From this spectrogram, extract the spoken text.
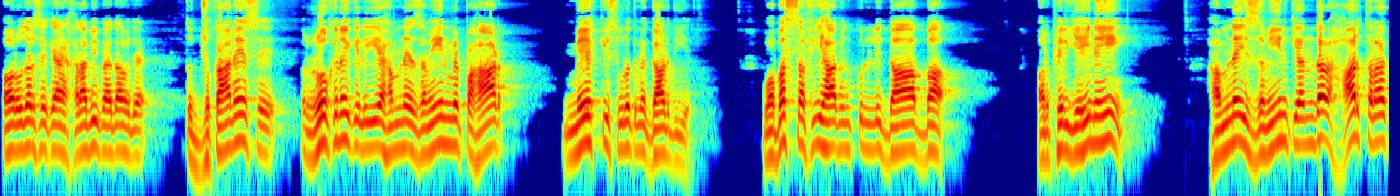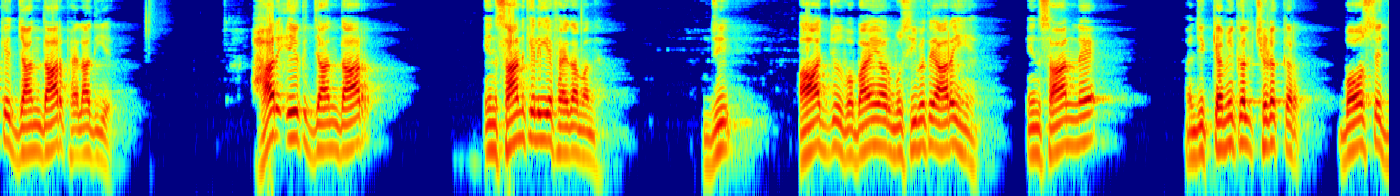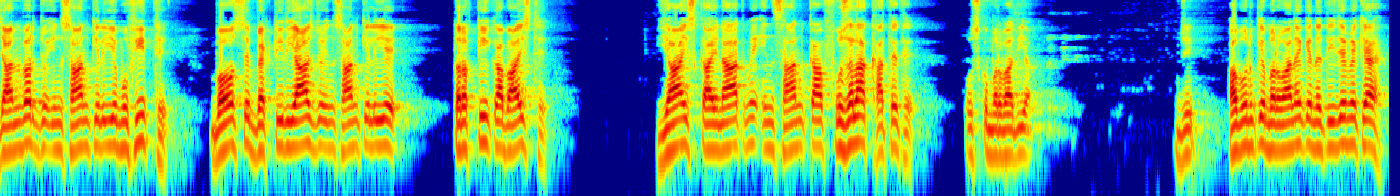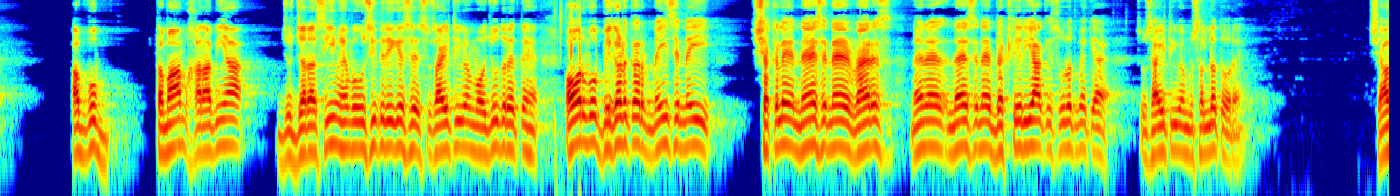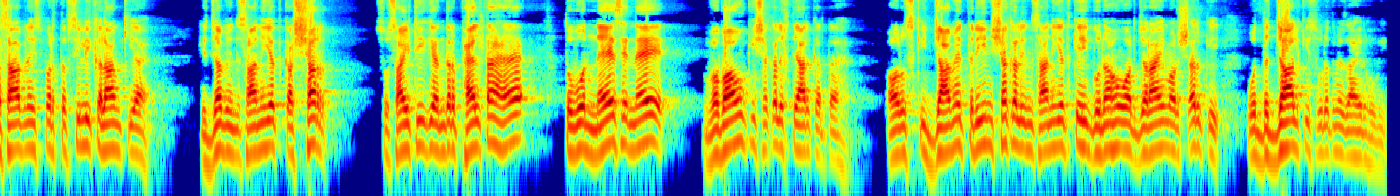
اور ادھر سے کیا ہے، خرابی پیدا ہو جائے۔ تو جھکانے سے، روکنے کے لیے ہم نے زمین میں پہاڑ، میخ کی صورت میں گاڑ دیے۔ وہ بس صفیحہ بنکل دابا اور پھر یہی نہیں، ہم نے اس زمین کے اندر ہر طرح کے جاندار پھیلا دیے۔ ہر ایک جاندار انسان کے لیے فائدہ مند ہے۔ جی آج جو وبائیں اور مصیبتیں آ رہی ہیں، انسان نے ہاں جی کیمیکل چھڑک کر بہت سے جانور جو انسان کے لیے مفید تھے، بہت سے بیکٹیریاز جو انسان کے لیے ترقی کا باعث تھے یا اس کائنات میں انسان کا فضلہ کھاتے تھے، اس کو مروا دیا۔ جی اب ان کے مروانے کے نتیجے میں کیا ہے؟ اب وہ تمام خرابیاں جو جراثیم ہیں وہ اسی طریقے سے سوسائٹی میں موجود رہتے ہیں اور وہ بگڑ کر نئی سے نئی شکلیں، نئے سے نئے وائرس، نئے نئے نئے سے نئے بیکٹیریا کی صورت میں کیا ہے؟ سوسائٹی میں مسلط ہو رہے ہیں۔ شاہ صاحب نے اس پر تفصیلی کلام کیا ہے کہ جب انسانیت کا شر سوسائٹی کے اندر پھیلتا ہے تو وہ نئے سے نئے وباؤں کی شکل اختیار کرتا ہے۔ اور اس کی جامع ترین شکل انسانیت کے ہی گناہوں اور جرائم اور شر کی وہ دجال کی صورت میں ظاہر ہوگی۔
